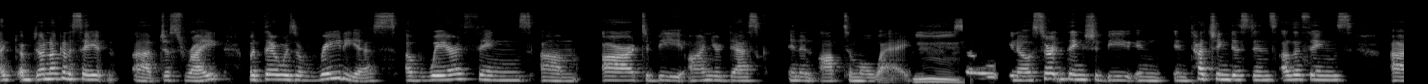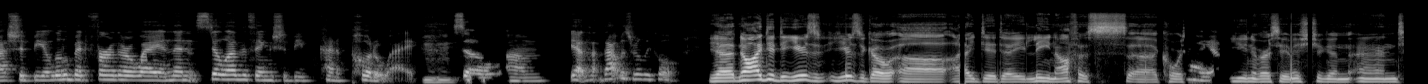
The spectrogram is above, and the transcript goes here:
I I'm I'm not gonna say it, uh, just right, but there was a radius of where things, um, are to be on your desk in an optimal way. Mm. So, you know, certain things should be in in touching distance, other things, uh, should be a little bit further away, and then still other things should be kind of put away. Mhm. So, um, yeah, tha that was really cool. Yeah, no, I did years years ago, uh, I did a lean office, uh, course, Oh, yeah? University of Michigan, and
